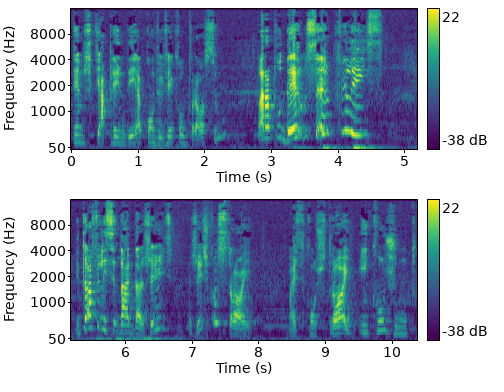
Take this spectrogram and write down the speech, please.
temos que aprender a conviver com o próximo para podermos ser felizes. Então, a felicidade da gente, a gente constrói, mas constrói em conjunto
